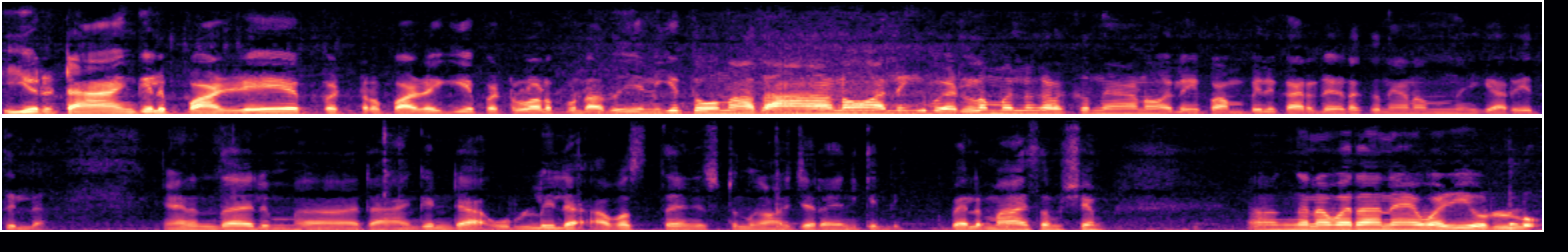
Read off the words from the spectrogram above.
ഈ ഒരു ടാങ്കിൽ പഴയ പെട്രോൾ പഴകിയ പെട്രോൾ അടപ്പുണ്ട്. അത് എനിക്ക് തോന്നുന്നു അതാണോ അല്ലെങ്കിൽ വെള്ളം വല്ലതും കിടക്കുന്നതാണോ അല്ലെങ്കിൽ പമ്പിൽ കരട് കിടക്കുന്നതാണോ എന്ന് എനിക്ക് അറിയത്തില്ല. ഞാൻ എന്തായാലും ടാങ്കിന്റെ ഉള്ളിലെ അവസ്ഥ ഞാൻ ജസ്റ്റ് ഒന്ന് കാണിച്ചു തരാം. എനിക്ക് ബലമായ സംശയം അങ്ങനെ വരാനേ വഴിയുള്ളൂ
